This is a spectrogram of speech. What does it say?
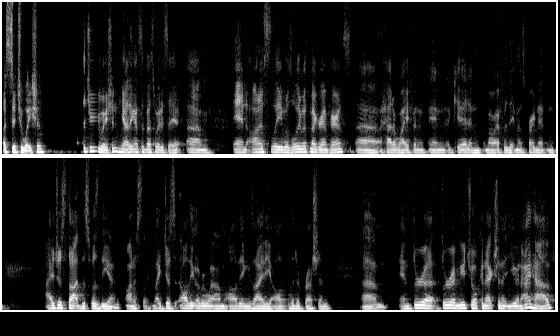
a situation. Situation, yeah, I think that's the best way to say it. Um, and honestly, was living with my grandparents. Uh, had a wife and and a kid, and my wife was eight months pregnant, and I just thought this was the end, honestly. Like just all the overwhelm, all the anxiety, all the depression. Um, and through a through a mutual connection that you and I have,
